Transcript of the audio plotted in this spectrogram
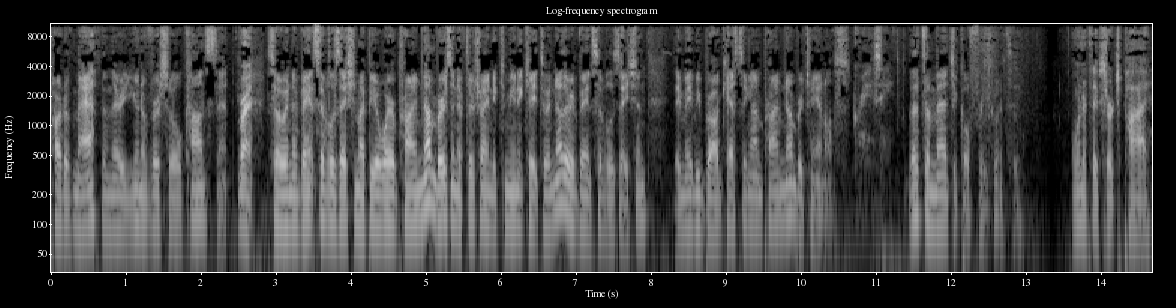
part of math and they're a universal constant. Right. So an advanced civilization might be aware of prime numbers, and if they're trying to communicate to another advanced civilization, they may be broadcasting on prime number channels. Crazy. That's a magical frequency. I wonder if they've searched pi,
